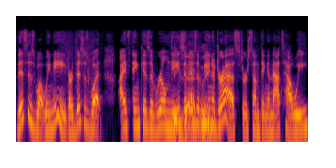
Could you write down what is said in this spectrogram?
this is what we need or this is what I think is a real need exactly. that isn't being addressed or something and that's how we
